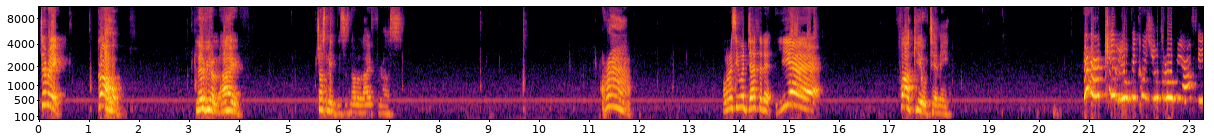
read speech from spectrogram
Timmy! Go! Live your life! Trust me, this is not a life for us. Crap! I want to see what death it is. Yeah! Fuck you, Timmy. I kill you because you threw me off the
